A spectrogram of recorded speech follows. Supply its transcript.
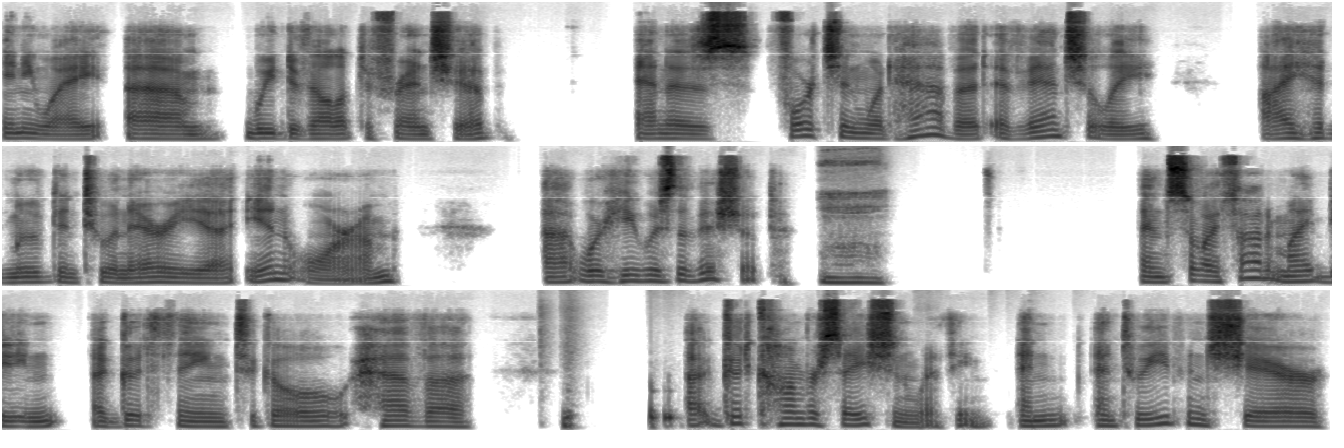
anyway um, we developed a friendship and as fortune would have it eventually I had moved into an area in Orem uh, where he was the bishop. Mm. And so I thought it might be a good thing to go have a, a good conversation with him and, and to even share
